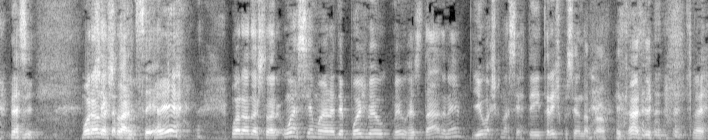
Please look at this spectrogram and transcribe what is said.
assim, moral da história. É, Moral da história. Uma semana depois veio, veio o resultado, né? E eu acho que não acertei 3% da prova. Então, assim, é.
